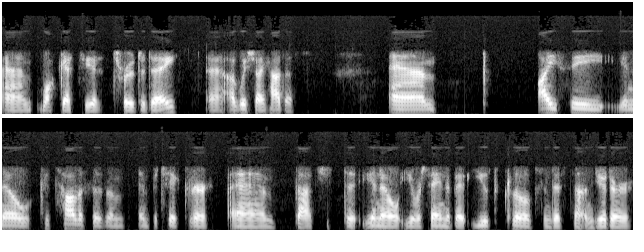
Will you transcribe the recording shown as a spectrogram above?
um, what gets you through the day. Uh, I wish I had it. Um, I see, you know, Catholicism in particular. Um, that the, you know, you were saying about youth clubs and this, that, and the other,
